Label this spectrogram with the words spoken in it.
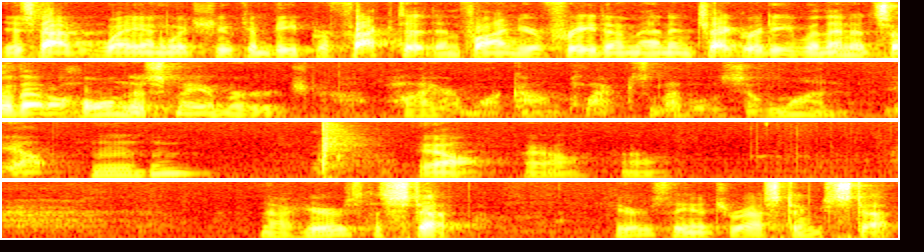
Is that way in which you can be perfected and find your freedom and integrity within it so that a wholeness may emerge? higher, more complex levels of one. Yeah. Mm-hmm. Yeah, yeah, yeah. Now here's the step. Here's the interesting step.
